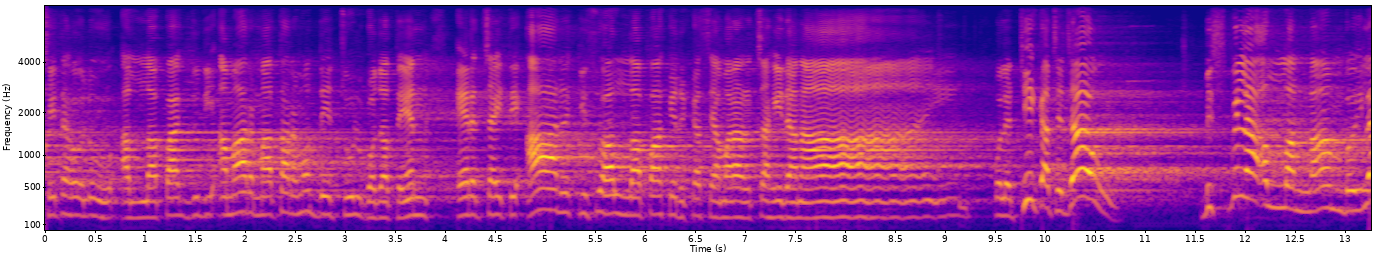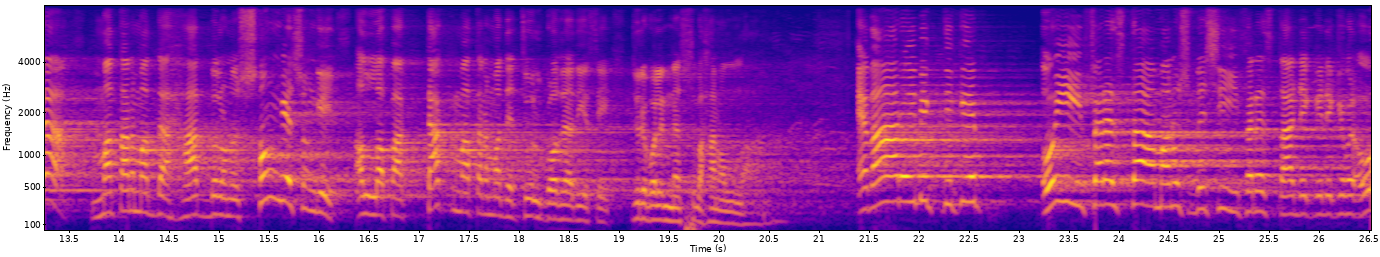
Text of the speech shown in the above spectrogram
সেটা হলো আল্লাহ পাক যদি আমার মাথার মধ্যে চুল গজাতেন, এর চাইতে আর কিছু আল্লাহ পাকের কাছে আমার আর চাহিদা নাই। বলে ঠিক আছে যাও। বিসমিল্লা আল্লাহর নাম বইলা মাতার মধ্যে হাত বোলানোর সঙ্গে সঙ্গে আল্লাহ পাক টাক মাতার মধ্যে চুল গজা দিয়েছে। জুড়ে বলেন না সুবাহান আল্লাহ এবার ওই ব্যক্তিকে ওই ফেরেস্তা মানুষ বেশি ফেরেস্তা ডেকে ডেকে বলে, ও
